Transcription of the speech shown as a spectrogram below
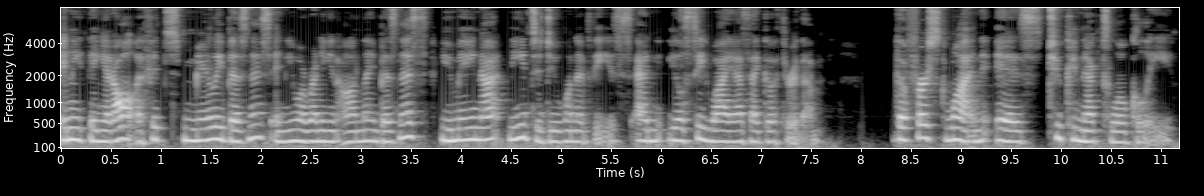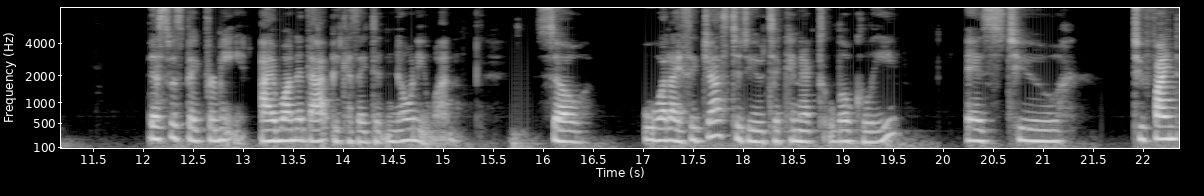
anything at all. If it's merely business and you are running an online business, you may not need to do one of these, and you'll see why as I go through them. The first one is to connect locally. This was big for me. I wanted that because I didn't know anyone. So, what I suggest to do to connect locally is to to find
